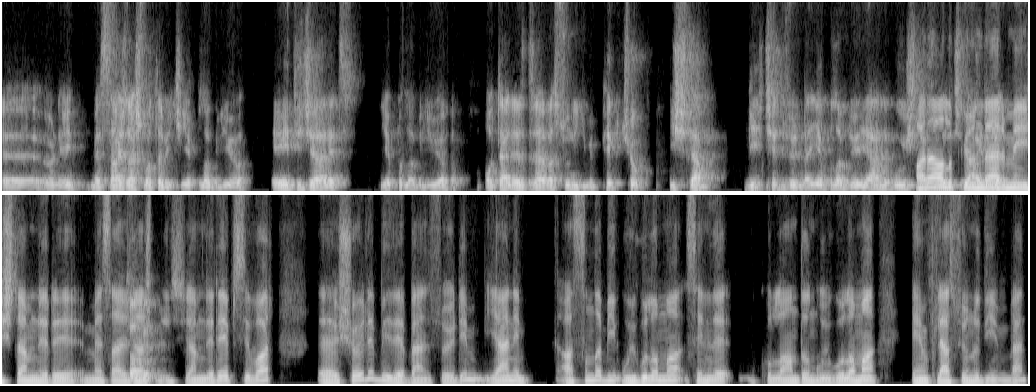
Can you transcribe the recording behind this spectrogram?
E, örneğin mesajlaşma tabii ki yapılabiliyor. E-ticaret yapılabiliyor. Otel rezervasyonu gibi pek çok işlem WeChat üzerinden yapılabiliyor. Yani bu işler para alıp gönderme ayrıca... işlemleri, mesajlaşma Tabii. işlemleri hepsi var. Ee, şöyle bir de ben söyleyeyim. Yani aslında bir uygulama senin de kullandığın uygulama enflasyonu diyeyim ben.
